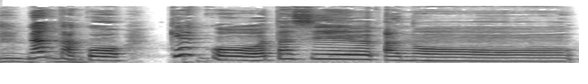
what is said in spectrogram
う。うん。なんかこう、結構私、あの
